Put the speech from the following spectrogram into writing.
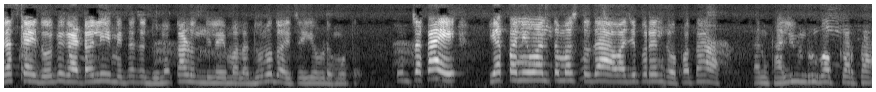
जस काही धोबी गाठवली मी त्याचं धुणं काढून दिलंय मला धुणं धुवायचं एवढं मोठं. तुमचं काय? येता निवांत मस्त दहा वाजेपर्यंत झोपता आणि खाली येऊन रुबाब करता.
